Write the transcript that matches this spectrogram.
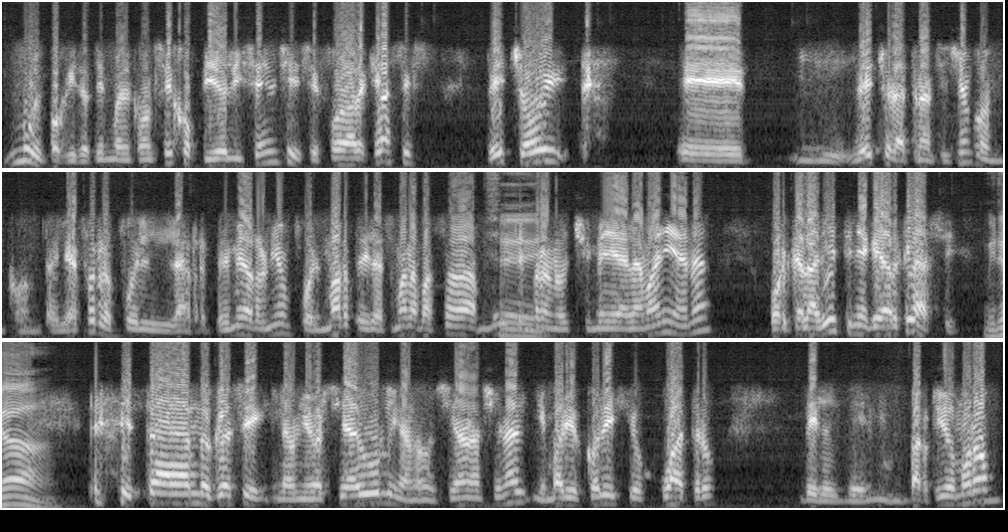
muy poquito tiempo en el consejo, pidió licencia y se fue a dar clases. De hecho, hoy, eh, y de hecho la transición con, con Tagliaferro fue la primera reunión, fue el martes de la semana pasada, muy Sí. temprano, ocho y media de la mañana, porque a las 10 tenía que dar clase. Mirá, Está dando clase en la Universidad de Burlingame, en la Universidad Nacional y en varios colegios, cuatro del, del Partido Morón.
